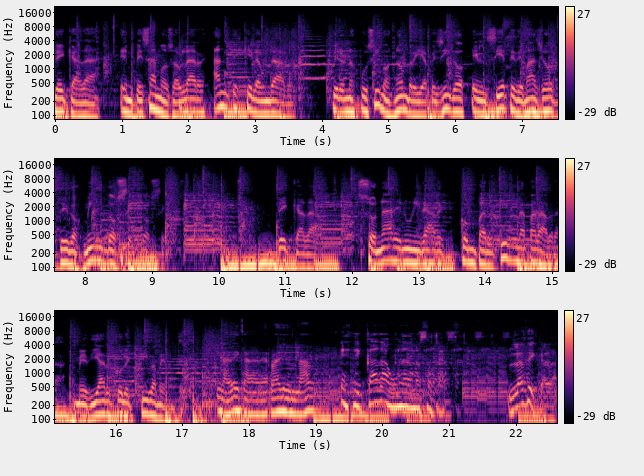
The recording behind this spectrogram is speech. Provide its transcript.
Década. Empezamos a hablar antes que la UNDAB, pero nos pusimos nombre y apellido el 7 de mayo de 2012. Década. Sonar en unidad, compartir la palabra, mediar colectivamente. La década de Radio UNDAB Es de cada una de nosotras. La década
